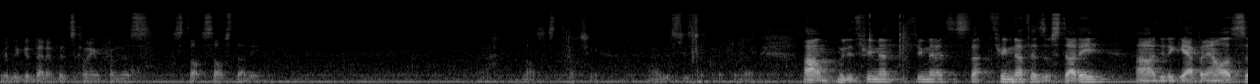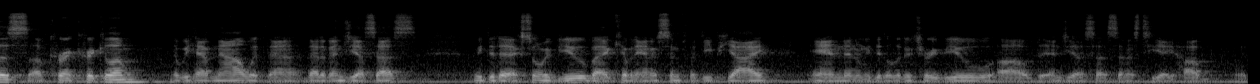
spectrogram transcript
really good benefits coming from this self- self-study. Ah, Mouse is touching. I just used click it. Um, we did three three minutes, three methods of study. Uh, did a gap analysis of current curriculum that we have now with uh, that of NGSS. We did an external review by Kevin Anderson for the DPI, and then we did a literature review of the NGSS NSTA Hub, which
